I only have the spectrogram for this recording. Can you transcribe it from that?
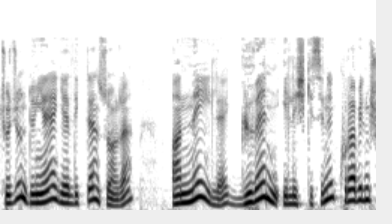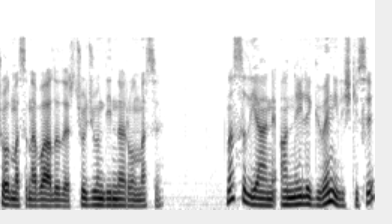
çocuğun dünyaya geldikten sonra anne ile güven ilişkisini kurabilmiş olmasına bağlıdır çocuğun dindar olması. Nasıl yani anne ile güven ilişkisi?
